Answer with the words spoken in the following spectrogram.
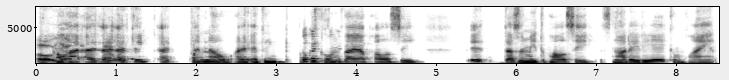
Oh Oh, I, I, I, I think, I, I know, I, I think Okay. going by our policy, it doesn't meet the policy. It's not ADA compliant.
